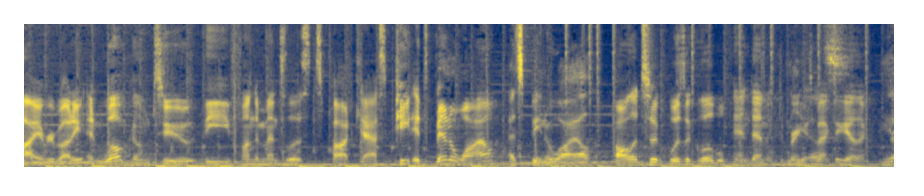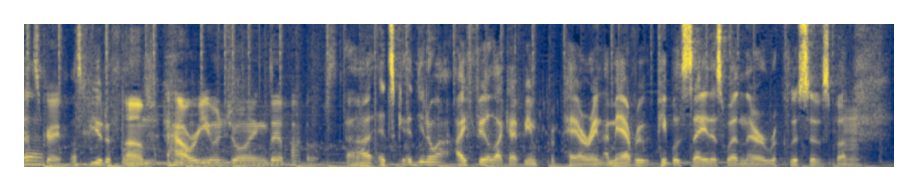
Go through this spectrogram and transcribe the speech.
Hi, everybody, and welcome to the Fundamentalists podcast. Pete, it's been a while. It's been a while. All it took was a global pandemic to bring us back together. Yeah, That's great. That's beautiful. Um, how are you enjoying the apocalypse? uh, it's good. You know, I feel like I've been preparing. I mean, every people say this when they're reclusives, but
